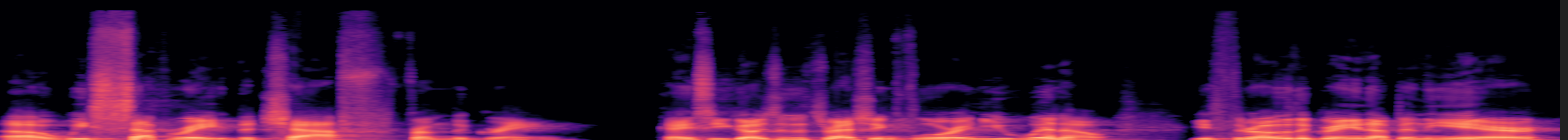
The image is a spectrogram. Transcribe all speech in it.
uh, we separate the chaff from the grain. Okay, so you go to the threshing floor and you winnow. You throw the grain up in the air,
